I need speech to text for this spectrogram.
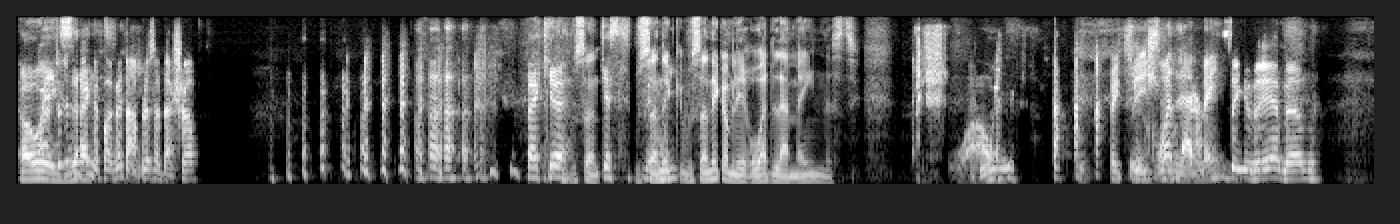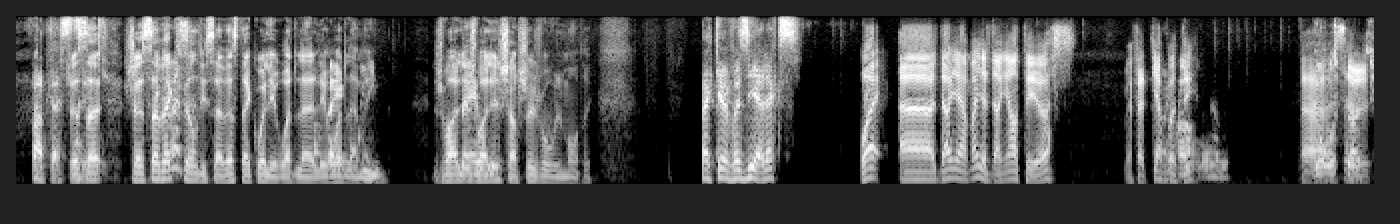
Ah oui, Ouais, tout le monde exact. pas mettre en plus à ta shop. Fait que, Vous, sonnez, qu'est-ce qui te vous, sonnez, oui. vous sonnez comme les rois de la main, esti. Wow. Oui, Fait que tu Les rois de la main. c'est vrai, Je, Fantastique. je savais quoi, que Phil, il savait c'était quoi les rois de la, les Ben rois de la oui. Je vais aller, Ben je vais aller le chercher, je vais vous le montrer. Fait que, vas-y, Alex. Ouais, euh, dernièrement, il y a le dernier Anteos. Il m'a fait capoter. Oh. Euh, Gros ça- stock.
